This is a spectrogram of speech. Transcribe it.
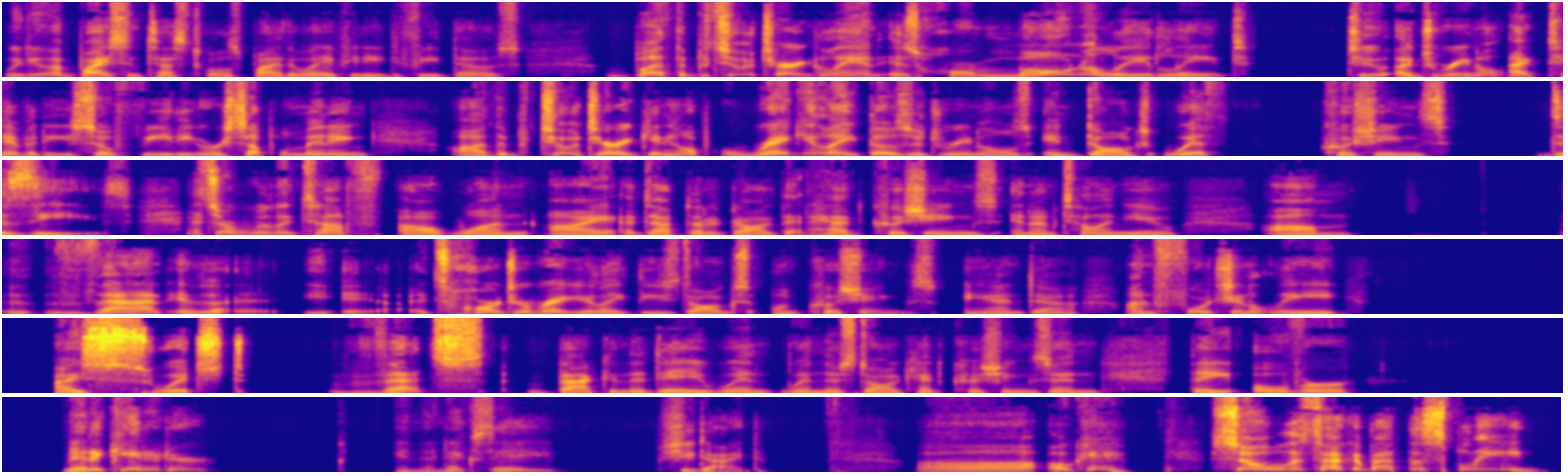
We do have bison testicles, by the way, if you need to feed those. But the pituitary gland is hormonally linked to adrenal activity. So, feeding or supplementing uh, the pituitary can help regulate those adrenals in dogs with Cushing's disease. That's a really tough uh, one. I adopted a dog that had Cushing's, and I'm telling you, um, that is it's hard to regulate these dogs on Cushing's, and uh, unfortunately, I switched vets back in the day when when this dog had Cushing's and they over medicated her and the next day she died. Uh okay. So let's talk about the spleen.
